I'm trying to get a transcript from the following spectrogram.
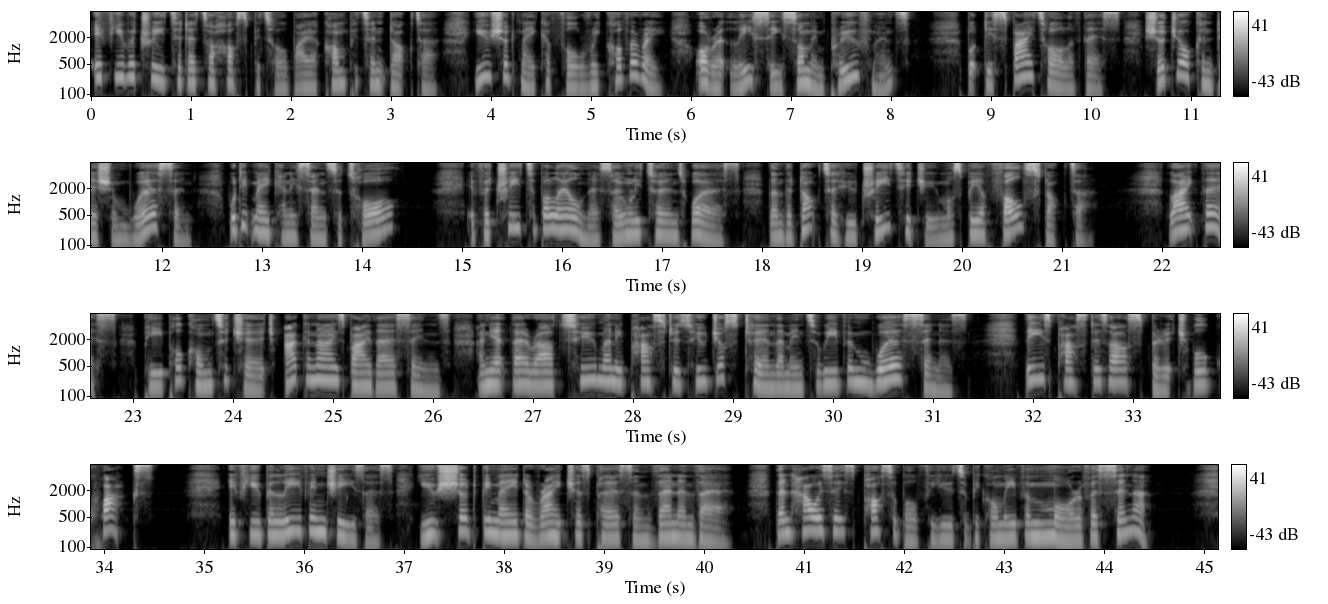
If you were treated at a hospital by a competent doctor, you should make a full recovery, or at least see some improvement. But despite all of this, should your condition worsen, would it make any sense at all? If a treatable illness only turns worse, then the doctor who treated you must be a false doctor. Like this, people come to church agonized by their sins, and yet there are too many pastors who just turn them into even worse sinners. These pastors are spiritual quacks. If you believe in Jesus, you should be made a righteous person then and there. Then how is it possible for you to become even more of a sinner?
